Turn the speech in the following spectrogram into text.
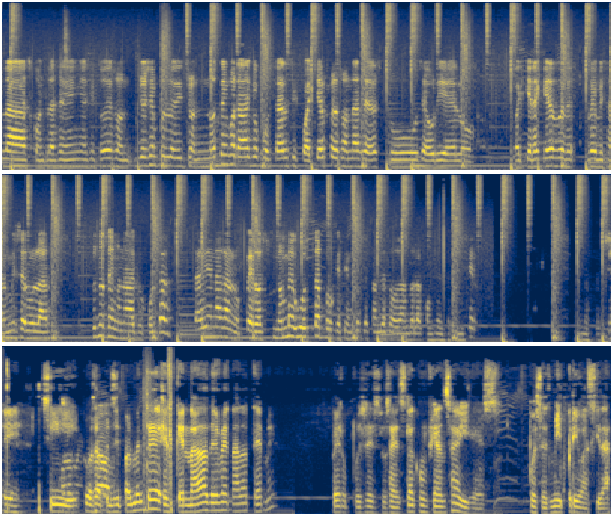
las contraseñas y todo eso. Yo siempre lo he dicho, no tengo nada que ocultar. Si cualquier persona, seas tú, sea Uriel o cualquiera quiere re- revisar mi celular, pues no tengo nada que ocultar. Está bien, háganlo. Pero no me gusta porque siento que están defraudando la confianza que me tienen. Sí, Sí, o sea, principalmente el que nada debe, nada teme. Pero pues es, o sea, es la confianza y es, pues es mi privacidad.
